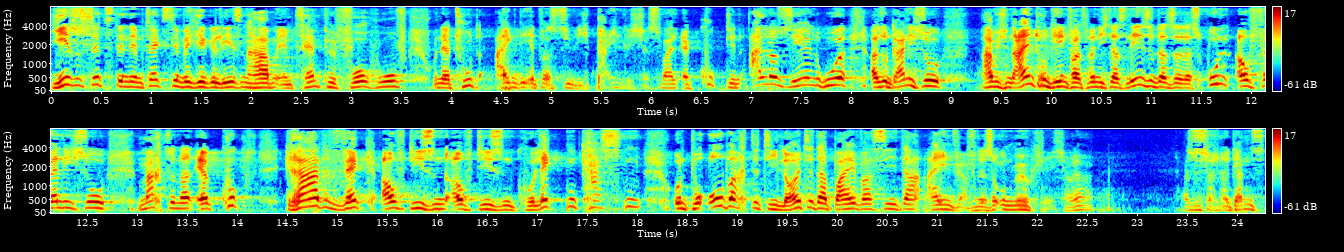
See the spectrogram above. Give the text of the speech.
Jesus sitzt in dem Text, den wir hier gelesen haben, im Tempelvorhof und er tut eigentlich etwas ziemlich Peinliches, weil er guckt in aller Seelenruhe, also gar nicht so, habe ich einen Eindruck jedenfalls, wenn ich das lese, dass er das unauffällig so macht, sondern er guckt gerade weg auf diesen, auf diesen Kollektenkasten und beobachtet die Leute dabei, was sie da einwerfen. Das ist unmöglich, oder? Also ist doch eine ganz,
